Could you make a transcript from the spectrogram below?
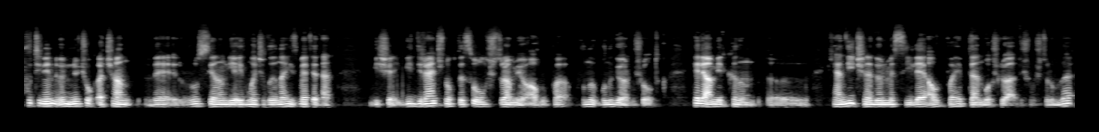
Putin'in önünü çok açan ve Rusya'nın yayılmacılığına hizmet eden bir şey. Bir direnç noktası oluşturamıyor Avrupa. Bunu bunu görmüş olduk. Hele Amerika'nın e, kendi içine dönmesiyle Avrupa hepten boşluğa düşmüş durumda.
